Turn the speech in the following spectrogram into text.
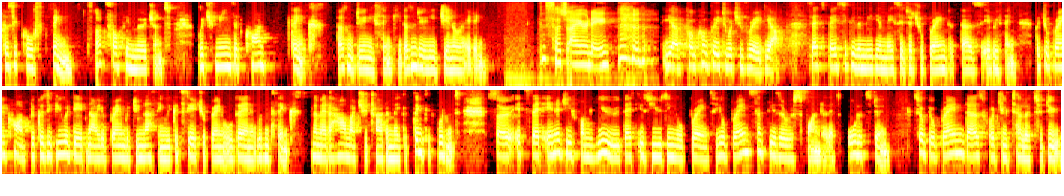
physical thing. It's not self-emergent, which means it can't think, doesn't do any thinking, doesn't do any generating. Such irony. yeah, compared to what you've read. Yeah. That's basically the media message that your brain does everything. But your brain can't because if you were dead now, your brain would do nothing. We could stare at your brain all day and it wouldn't think. No matter how much you try to make it think, it wouldn't. So it's that energy from you that is using your brain. So your brain simply is a responder. That's all it's doing. So your brain does what you tell it to do.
